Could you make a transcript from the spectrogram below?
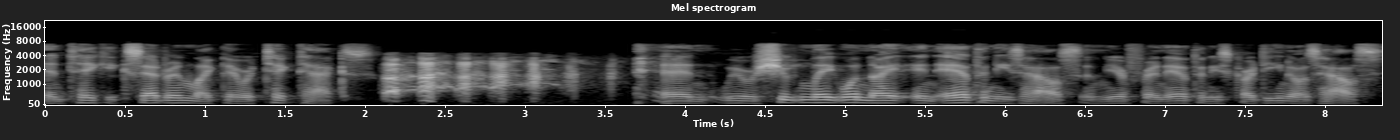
and take Excedrin like they were Tic Tacs. and we were shooting late one night in Anthony's house, and your friend Anthony Scardino's house.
